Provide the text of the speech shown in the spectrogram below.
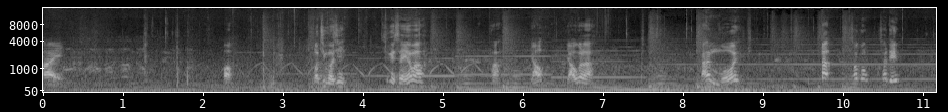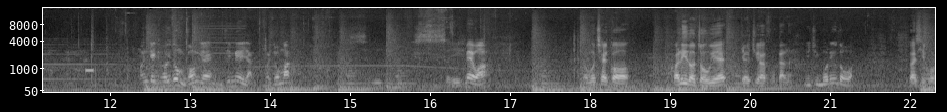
係。哦，我知我知，星期四啊嘛。嚇，有有噶啦，梗唔會。得，收工七點。問極佢都唔講嘢，唔知咩人，為咗乜？死！咩話？有冇 check 過？佢喺呢度做嘢，定係住喺附近啊？完全冇料到啊！唔該，師傅。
